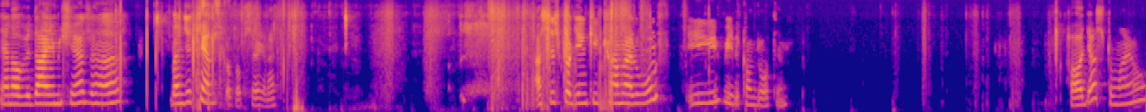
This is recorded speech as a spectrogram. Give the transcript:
Nie no, wydaje mi się, że będzie ciężko to przegrać. A wszystko dzięki Camel Wolf i Wilkom Złotym. Chociaż tu mają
